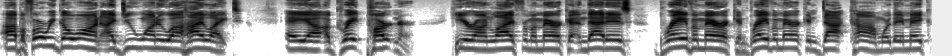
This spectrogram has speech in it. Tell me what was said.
Uh, before we go on, I do want to uh, highlight a, uh, a great partner here on Live from America, and that is Brave American, braveamerican.com, where they make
